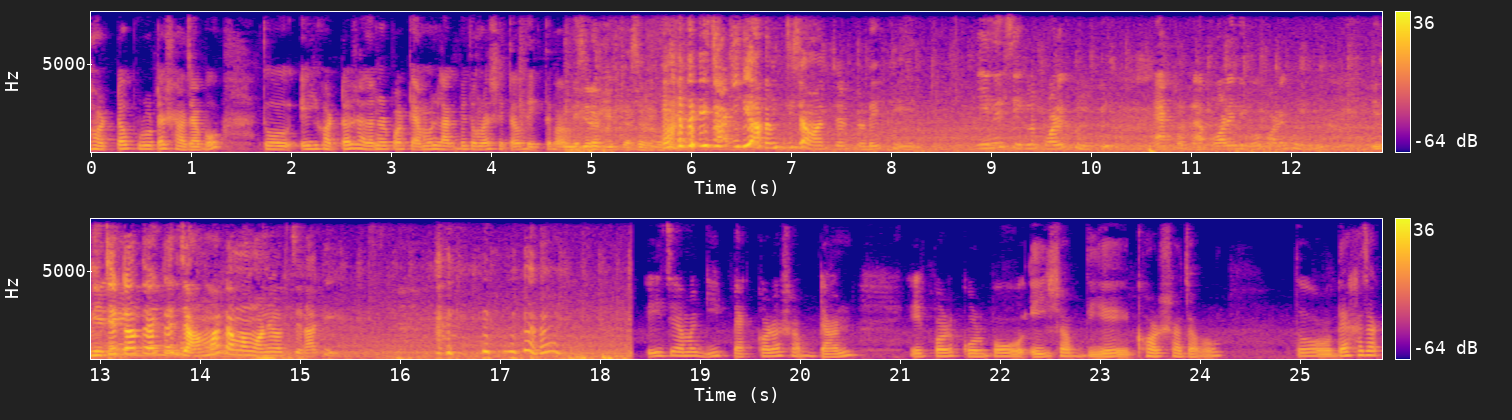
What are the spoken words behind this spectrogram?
ঘরটাও পুরোটা সাজাবো। তো এই ঘরটাও সাজানোর পর কেমন লাগবে তোমরা সেটাও দেখতে পাবে। কি আনছিস আমার ছোট্ট দেখি। এনেছি এগুলো পরে খুলবি। এখন না পরে দিব পরে খুলবি। নিচেরটা তো একটা জামা টামা মনে হচ্ছে নাকি? এই যে আমার গিফট প্যাক করা সব ডান এরপর করব এই সব দিয়ে ঘর সাজাবো। তো দেখা যাক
